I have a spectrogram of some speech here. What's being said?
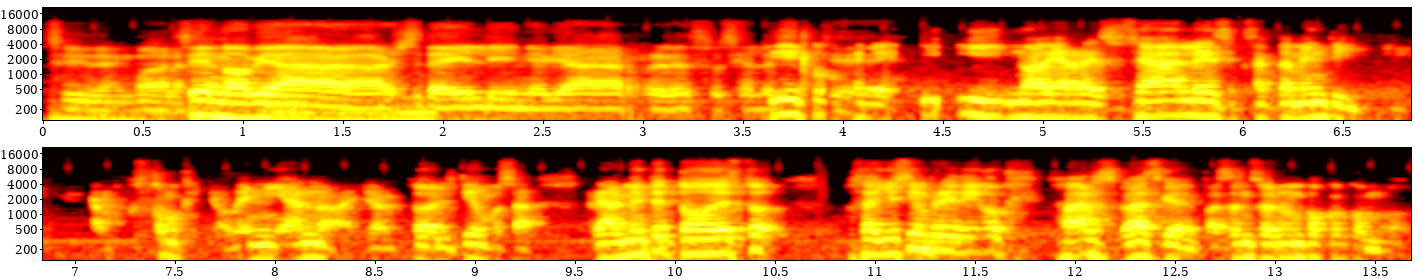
Sí, de Guadalajara. Sí, no había Arch Daily, ni había redes sociales. Sí, que... y, y, no había redes sociales, exactamente, y, y tampoco es como que yo venía a Nueva York todo el tiempo, o sea, realmente todo esto o sea, yo siempre digo que todas las cosas que me pasan son un poco como,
